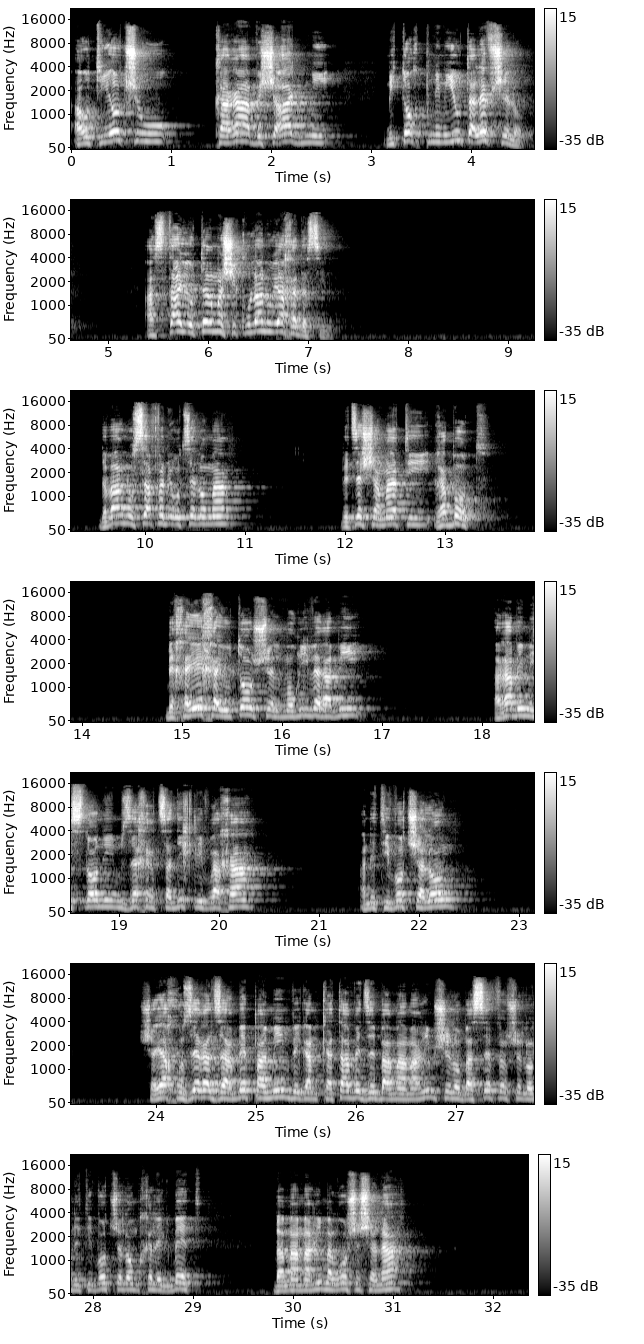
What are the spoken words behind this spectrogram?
האותיות שהוא קרא ושאג מתוך פנימיות הלב שלו, עשתה יותר מה שכולנו יחד עשינו. דבר נוסף אני רוצה לומר, ואת זה שמעתי רבות בחיי חיותו של מורי ורבי, הרבי מסלונים, זכר צדיק לברכה, הנתיבות שלום, שהיה חוזר על זה הרבה פעמים וגם כתב את זה במאמרים שלו, בספר שלו, נתיבות שלום חלק ב', במאמרים על ראש השנה,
